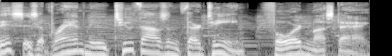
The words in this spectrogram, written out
This is a brand new 2013 Ford Mustang.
